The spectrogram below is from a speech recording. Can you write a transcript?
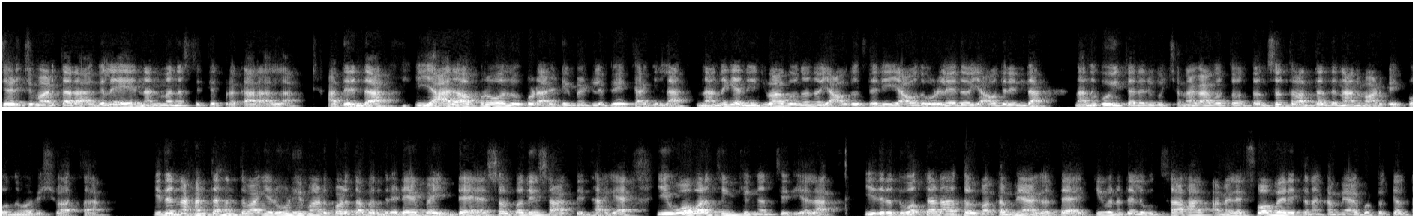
ಜಡ್ಜ್ ಮಾಡ್ತಾರಾಗಲಿ ನನ್ ಮನಸ್ಥಿತಿ ಪ್ರಕಾರ ಅಲ್ಲ. ಅದರಿಂದ ಯಾರ ಅಪ್ರೂವಲ್ ಕೂಡ ಅಲ್ಟಿಮೇಟ್ಲಿ ಬೇಕಾಗಿಲ್ಲ. ನನಗೆ ನಿಜವಾಗೂನು ಯಾವ್ದು ಸರಿ, ಯಾವ್ದು ಒಳ್ಳೇದು, ಯಾವ್ದ್ರಿಂದ ನನಗೂ ಇತರರಿಗೂ ಚೆನ್ನಾಗಾಗುತ್ತೋ ಅಂತ ಅನ್ಸುತ್ತೋ ಅಂತದ್ದು ನಾನು ಮಾಡ್ಬೇಕು ಅನ್ನುವ ವಿಶ್ವಾಸ. ಇದನ್ನ ಹಂತ ಹಂತವಾಗಿ ರೂಢಿ ಮಾಡ್ಕೊಳ್ತಾ ಬಂದ್ರೆ ಡೇ ಬೈ ಡೇ ಸ್ವಲ್ಪ ದಿವಸ ಆಗ್ತಿದ್ದ ಹಾಗೆ ಈ ಓವರ್ ಥಿಂಕಿಂಗ್ ಅಂತಿದೆಯಲ್ಲ, ಇದ್ರದ್ದು ಒತ್ತಡ ಸ್ವಲ್ಪ ಕಮ್ಮಿ ಆಗುತ್ತೆ. ಜೀವನದಲ್ಲಿ ಉತ್ಸಾಹ, ಆಮೇಲೆ ಸೋಂಬೇರಿತನ ಕಮ್ಮಿ ಆಗ್ಬಿಟ್ಟು ಕೆಲಸ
